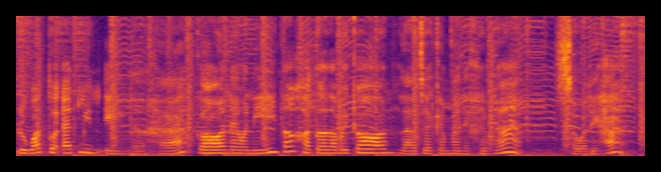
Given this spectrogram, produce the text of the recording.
หรือว่าตัวแอดมินเองนะคะ ก็ในวันนี้ต้องขอตัวลาไปก่อน แล้วเจอกันใหม่ในคลิปหน้า สวัสดีค่ะ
